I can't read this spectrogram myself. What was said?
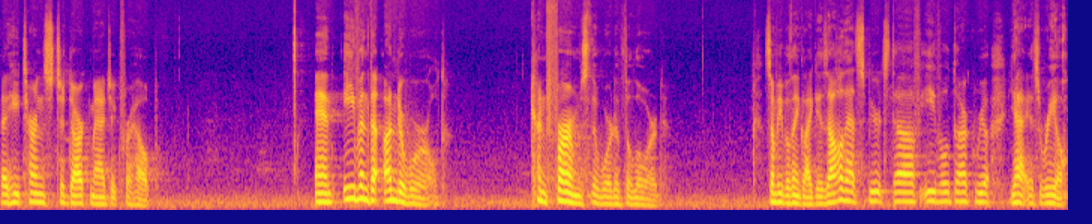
that he turns to dark magic for help. And even the underworld confirms the word of the Lord. Some people think like, is all that spirit stuff evil, dark, real? Yeah, it's real.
